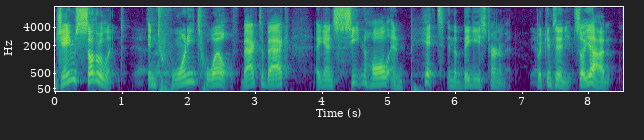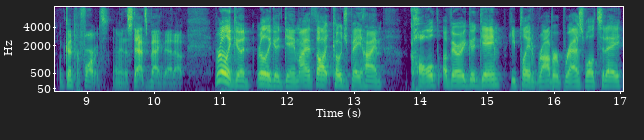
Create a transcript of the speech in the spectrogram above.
James Southerland in 2012, back to back against Seton Hall and Pitt in the Big East tournament. But continue. So yeah, good performance. I mean, the stats back that up. Really good, really good game. I thought Coach Boeheim called a very good game. He played Robert Braswell today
